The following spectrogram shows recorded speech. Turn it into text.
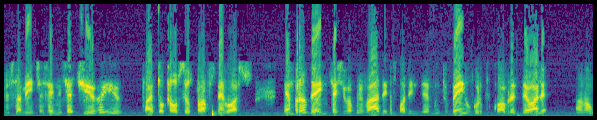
justamente essa iniciativa e vai tocar os seus próprios negócios. Lembrando, é iniciativa privada, eles podem dizer muito bem, o Grupo Cobra dizer, olha, nós não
